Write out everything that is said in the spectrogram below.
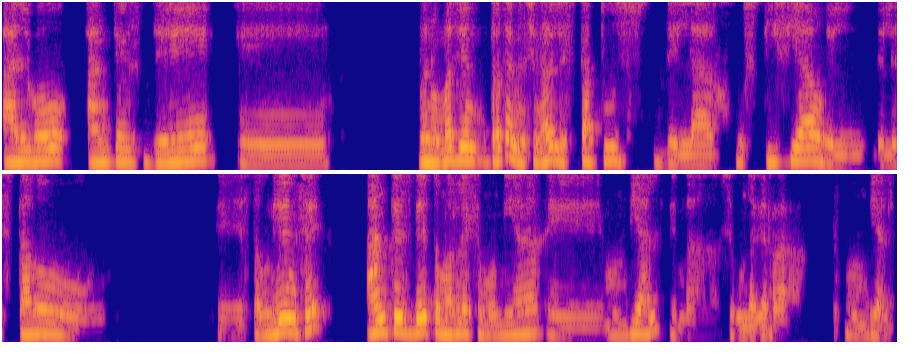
algo antes de, eh, bueno, más bien trata de mencionar el estatus de la justicia o del, Estado eh, estadounidense antes de tomar la hegemonía eh, mundial en la Segunda Guerra Mundial.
